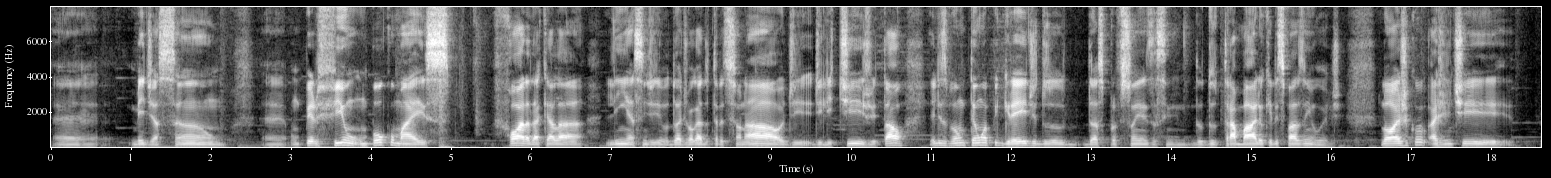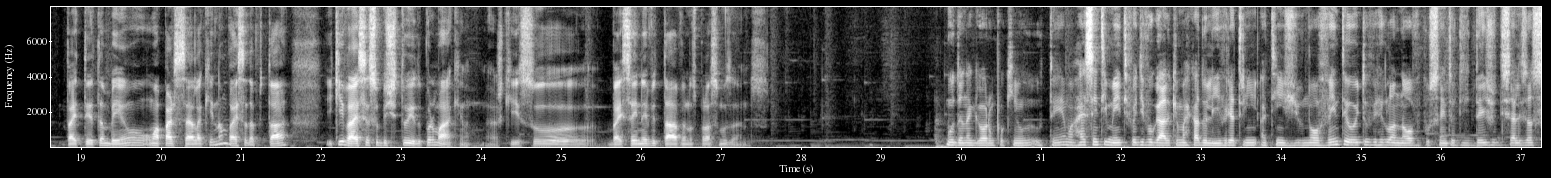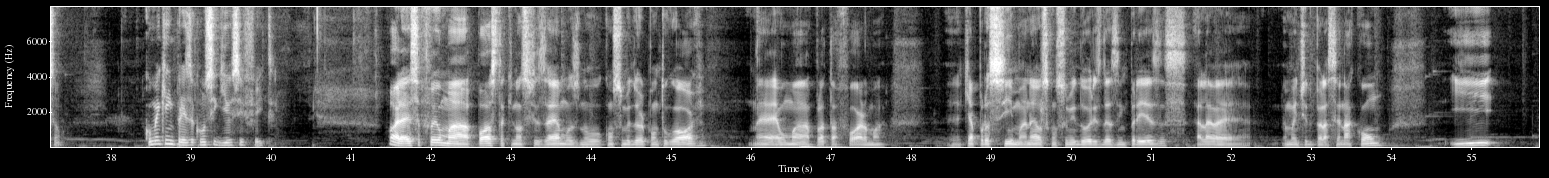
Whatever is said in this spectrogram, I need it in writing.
é, mediação, é, um perfil um pouco mais fora daquela linha assim de, do advogado tradicional, de, de, litígio e tal, eles vão ter um upgrade do, das profissões assim, do, do trabalho que eles fazem hoje. Lógico, a gente vai ter também uma parcela que não vai se adaptar e que vai ser substituído por máquina. Eu acho que isso vai ser inevitável nos próximos anos. Mudando agora um pouquinho o tema, recentemente foi divulgado que o Mercado Livre atingiu 98,9% de desjudicialização. Como é que a empresa conseguiu esse feito? Olha, essa foi uma aposta que nós fizemos no consumidor.gov. Né? É uma plataforma que aproxima né, os consumidores das empresas. Ela é, é mantida pela Senacom e,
